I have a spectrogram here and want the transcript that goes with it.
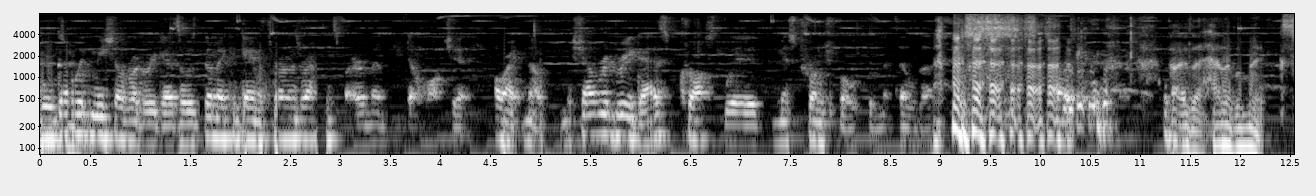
We'll character. go with Michelle Rodriguez. I was going to make a Game of Thrones reference, but I remember you don't watch it. All right, no. Michelle Rodriguez crossed with Miss Trunchbull from Matilda. That is a hell of a mix.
